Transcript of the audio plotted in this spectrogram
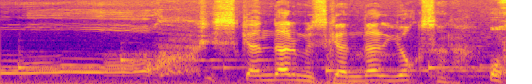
Oh, İskender mi İskender yok sana. Oh.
